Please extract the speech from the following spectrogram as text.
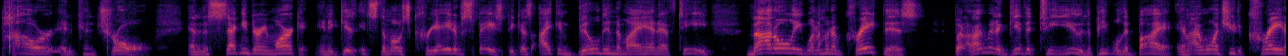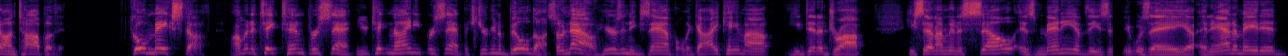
power and control and the secondary market. And it gives it's the most creative space because I can build into my NFT not only when I'm going to create this, but I'm going to give it to you, the people that buy it, and I want you to create on top of it. Go make stuff. I'm going to take 10%. You take 90%, but you're going to build on. So now here's an example. A guy came out, he did a drop. He said, I'm going to sell as many of these. It was a uh, an animated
